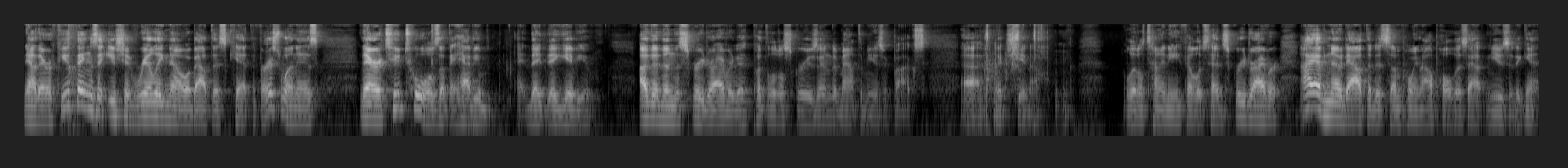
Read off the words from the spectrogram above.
Now, there are a few things that you should really know about this kit. The first one is there are two tools that they have you, they, they give you, other than the screwdriver to put the little screws in to mount the music box, uh, which, you know, little tiny Phillips head screwdriver. I have no doubt that at some point I'll pull this out and use it again.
